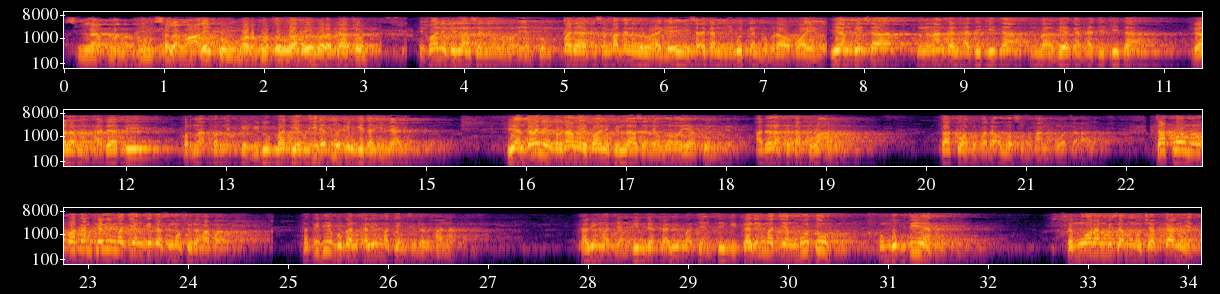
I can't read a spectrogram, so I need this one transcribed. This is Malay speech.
Bismillahirrahmanirrahim. Assalamualaikum warahmatullahi wabarakatuh. Ikhwani fillah sanallahu iyyakum. Pada kesempatan yang berbahagia ini saya akan menyebutkan beberapa poin yang bisa menenangkan hati kita, membahagiakan hati kita dalam menghadapi pernak-pernik kehidupan yang tidak mungkin kita hindari. Di antaranya yang pertama ikhwani fillah sanallahu iyyakum adalah ketakwaan. Takwa kepada Allah Subhanahu wa taala. Takwa merupakan kalimat yang kita semua sudah hafal. Tapi dia bukan kalimat yang sederhana. Kalimat yang indah, kalimat yang tinggi, kalimat yang butuh pembuktian. Semua orang bisa mengucapkannya.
